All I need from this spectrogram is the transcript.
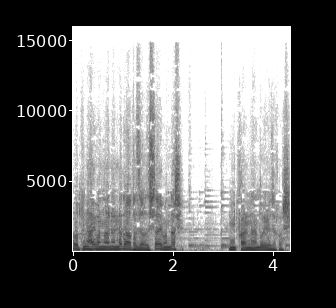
otunu hayvanların önüne dağıtacağız işte hayvanlar. Yiyip karnlarını doyuracaklar.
